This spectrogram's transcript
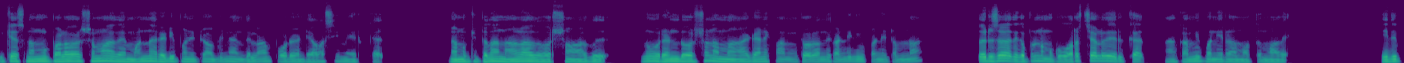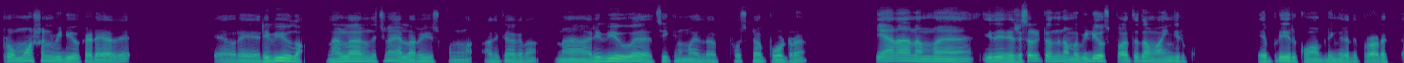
பிகாஸ் நம்ம பல வருஷமாக அதை மண்ணை ரெடி பண்ணிட்டோம் அப்படின்னா இதெல்லாம் போட வேண்டிய அவசியமே இருக்காது. நமக்கு இப்போ தான் நாலாவது வருஷம் ஆகுது. இன்னும் ரெண்டு வருஷம் நம்ம ஆர்கானிக் ஃபார்மிங் தொடர்ந்து கண்டினியூ பண்ணிட்டோம்னா பெருசாக அதுக்கப்புறம் நமக்கு உரச்செலவே இருக்காது. நான் கம்மி பண்ணிடுறேன் மொத்தமாகவே இது ப்ரொமோஷன் வீடியோ கிடையாது. ஒரு ரிவ்யூ தான். நல்லா இருந்துச்சுன்னா எல்லோரும் யூஸ் பண்ணலாம். அதுக்காக தான் நான் ரிவ்யூவை சீக்கிரமாக இதில் போஸ்ட்டாக போடுறேன். ஏன்னா நம்ம இது ரிசல்ட் வந்து நம்ம வீடியோஸ் பார்த்து தான் வாங்கியிருக்கோம். எப்படி இருக்கும் அப்படிங்கிறது ப்ராடக்ட்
